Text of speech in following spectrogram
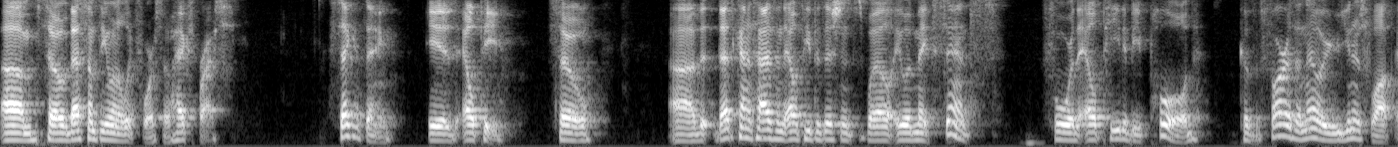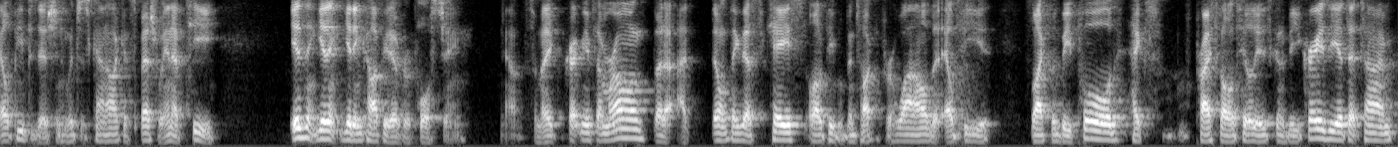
Um, so that's something you want to look for. So hex price. Second thing is LP. So uh, th- that kind of ties into LP positions as well. It would make sense for the LP to be pulled because, as far as I know, your Uniswap LP position, which is kind of like a special NFT, isn't getting getting copied over Pulse Chain. Now, somebody correct me if I'm wrong, but I don't think that's the case. A lot of people have been talking for a while that LP is likely to be pulled. Hex price volatility is going to be crazy at that time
